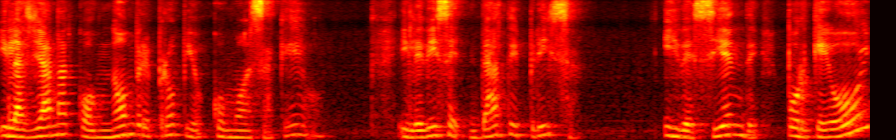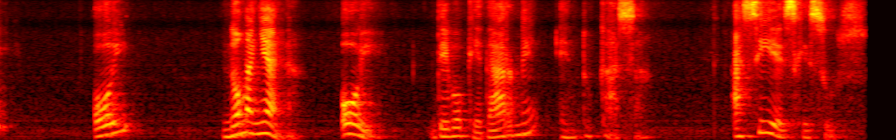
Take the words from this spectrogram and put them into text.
y las llama con nombre propio como a saqueo. Y le dice, date prisa y desciende, porque hoy, hoy, no mañana, hoy debo quedarme en tu casa. Así es Jesús.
